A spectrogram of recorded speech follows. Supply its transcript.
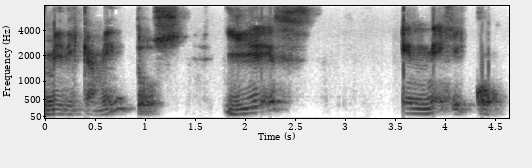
medicamentos. Y es en México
